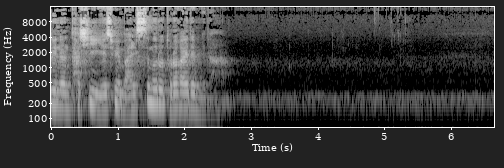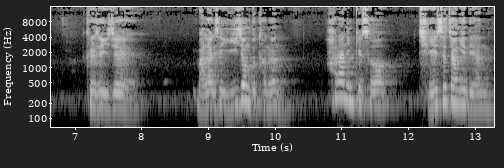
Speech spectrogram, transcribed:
우리는 다시 예수의 말씀으로 돌아가야 됩니다. 그래서 이제 말라기서 2장부터는 하나님께서 제사장에 대한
